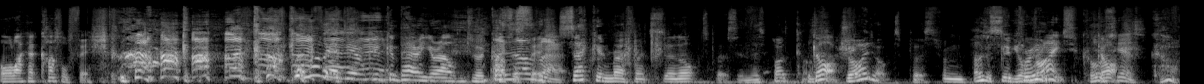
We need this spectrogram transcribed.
or like a cuttlefish. I love the idea of comparing your album to a I cuttlefish. love that. Second reference to an octopus in this podcast. Gosh. dried octopus from oh, the Supreme. You're right, of course, Gosh. yes. God,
